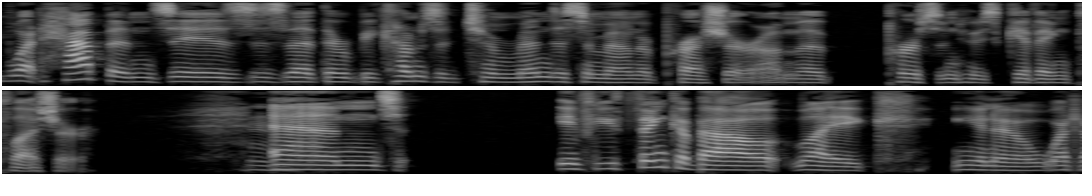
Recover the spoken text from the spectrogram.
what happens is is that there becomes a tremendous amount of pressure on the person who's giving pleasure mm. and if you think about like you know what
